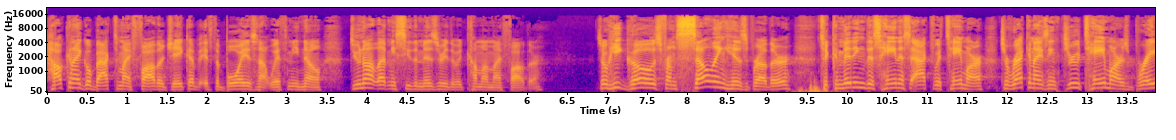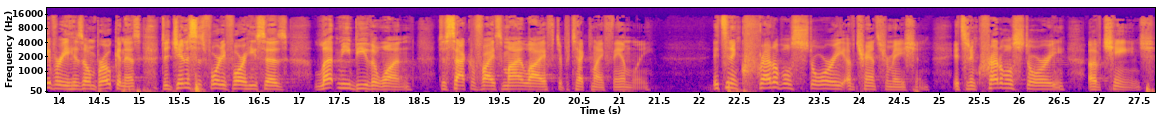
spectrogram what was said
How can I go back to my father Jacob if the boy is not with me? No, do not let me see the misery that would come on my father. So he goes from selling his brother to committing this heinous act with Tamar to recognizing through Tamar's bravery his own brokenness. To Genesis 44, he says, Let me be the one to sacrifice my life to protect my family. It's an incredible story of transformation, it's an incredible story of change,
